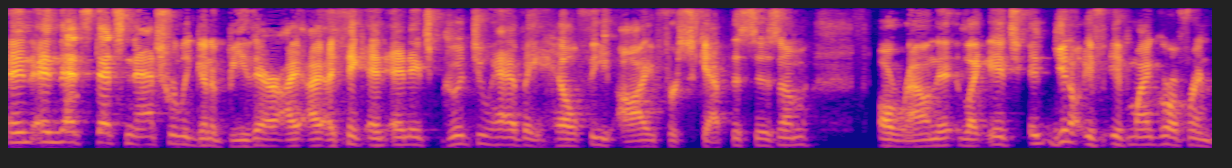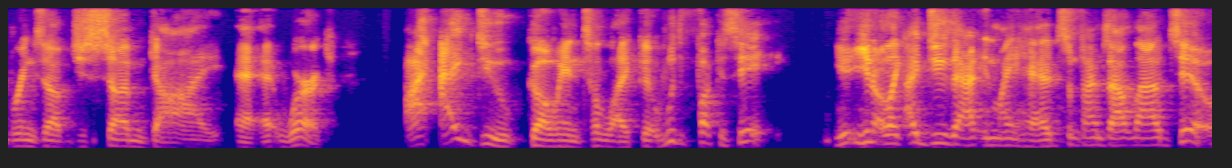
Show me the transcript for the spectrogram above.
and and that's that's naturally going to be there. I, I i think and and it's good to have a healthy eye for skepticism around it. Like it's it, you know if if my girlfriend brings up just some guy at, at work i i do go into like uh, who the fuck is he? You, you know like i do that in my head sometimes out loud too.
